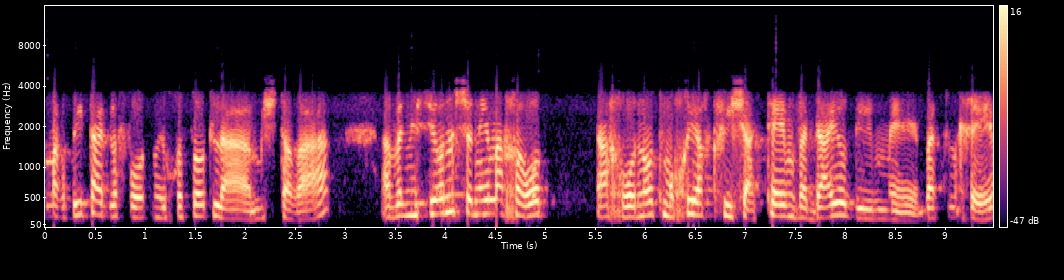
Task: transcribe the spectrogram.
מרבית ההדלפות מיוחסות למשטרה, אבל ניסיון השנים האחרות, האחרונות מוכיח, כפי שאתם ודאי יודעים uh, בעצמכם,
